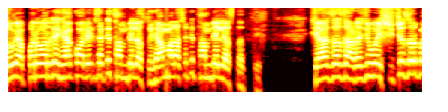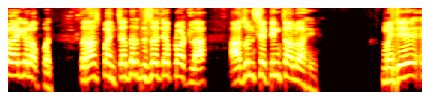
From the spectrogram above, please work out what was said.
तो व्यापारी वर्ग ह्या क्वालिटीसाठी थांबलेला असतो ह्या मालासाठी थांबलेले असतात ते. ह्या जर झाडाची वैशिष्ट्य जर बघायला गेलो आपण तर आज पंच्याहत्तर दिवसाच्या प्लॉटला अजून सेटिंग चालू आहे. म्हणजे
